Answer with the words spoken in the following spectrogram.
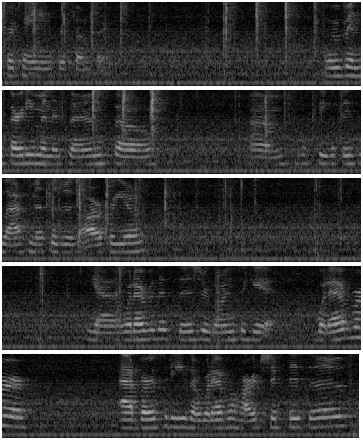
pertaining to something. We've been 30 minutes in, so um, let's see what these last messages are for you. Yeah, whatever this is, you're going to get whatever adversities or whatever hardship this is,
